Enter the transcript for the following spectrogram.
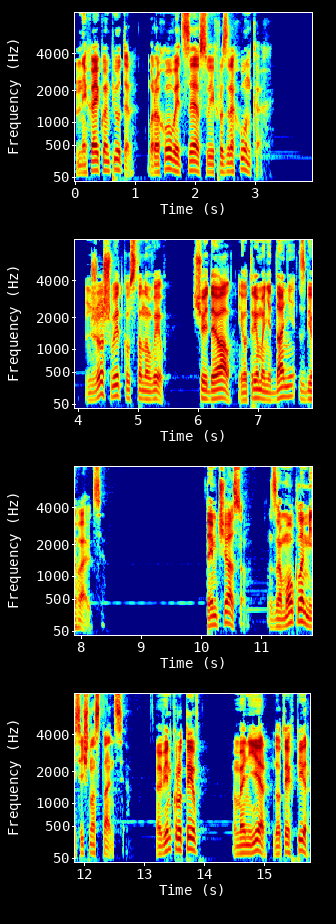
Нехай комп'ютер враховує це в своїх розрахунках. Джо швидко встановив, що ідеал і отримані дані збігаються. Тим часом замовкла місячна станція. Він крутив Вен'єр до тих пір,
